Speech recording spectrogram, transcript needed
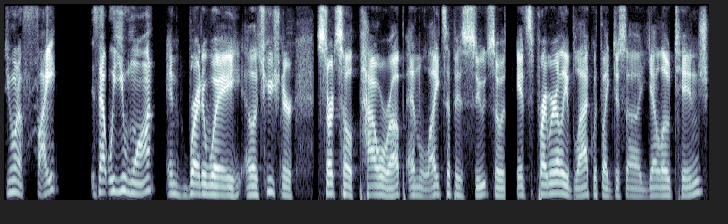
Do you want to fight? Is that what you want? and right away electrocutioner starts to power up and lights up his suit so it's primarily black with like just a yellow tinge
